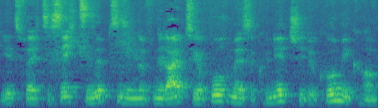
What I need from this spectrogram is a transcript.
die jetzt vielleicht zu 16, 17 sind auf eine Leipziger Buchmesse, Konichi, Dokomi kommen,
